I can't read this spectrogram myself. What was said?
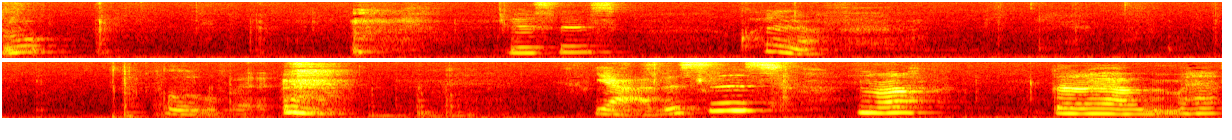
Oh, this is quite enough. A little bit. yeah, this is not that I have in my.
